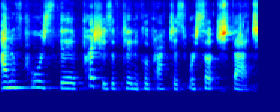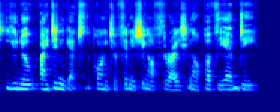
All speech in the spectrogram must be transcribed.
And of course, the pressures of clinical practice were such that, you know, I didn't get to the point of finishing off the writing up of the MD.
